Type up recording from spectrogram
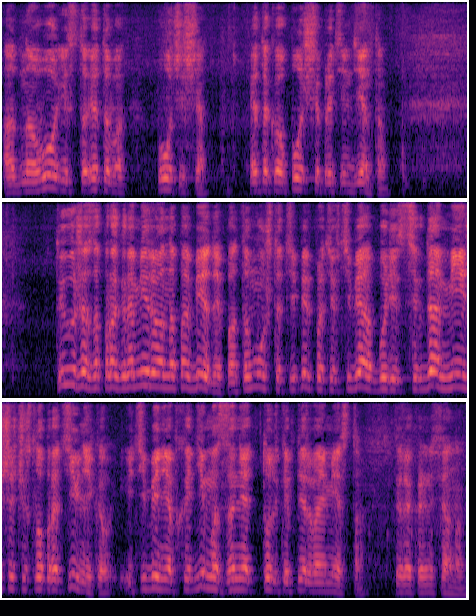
одного из этого полчища, этакого полчища претендентом. Ты уже запрограммирован на победы, потому что теперь против тебя будет всегда меньше число противников, и тебе необходимо занять только первое место. 1 Коринфянам.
